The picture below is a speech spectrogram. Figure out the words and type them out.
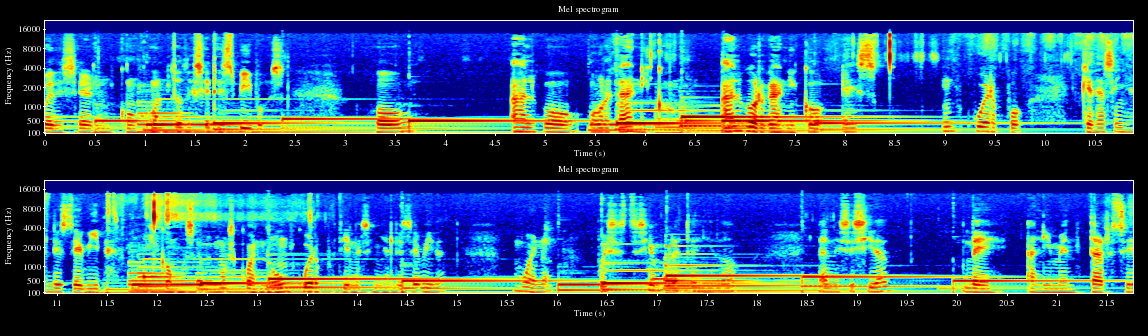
puede ser un conjunto de seres vivos o algo orgánico. Algo orgánico es un cuerpo que da señales de vida. Y como sabemos, cuando un cuerpo tiene señales de vida, bueno, pues este siempre ha tenido la necesidad de alimentarse,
